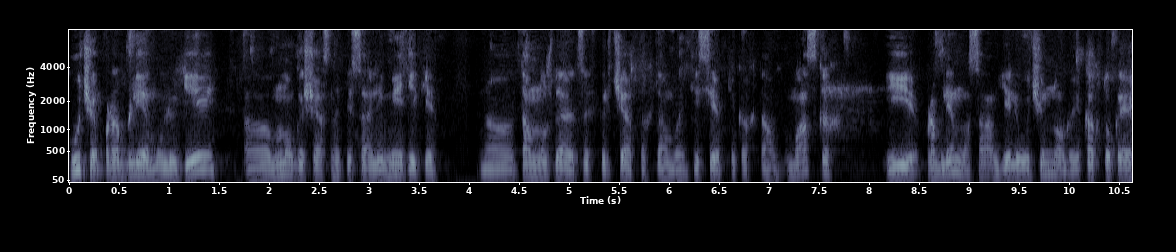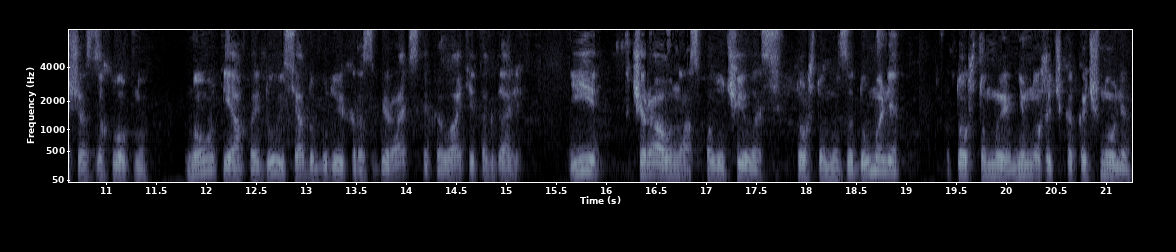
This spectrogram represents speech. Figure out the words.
Куча проблем у людей – много сейчас написали медики, э, там нуждаются в перчатках, там в антисептиках, там в масках, и проблем на самом деле очень много. И как только я сейчас захлопну ноут, я пойду и сяду, буду их разбирать, стыковать и так далее. И вчера у нас получилось то, что мы задумали, то, что мы немножечко качнули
